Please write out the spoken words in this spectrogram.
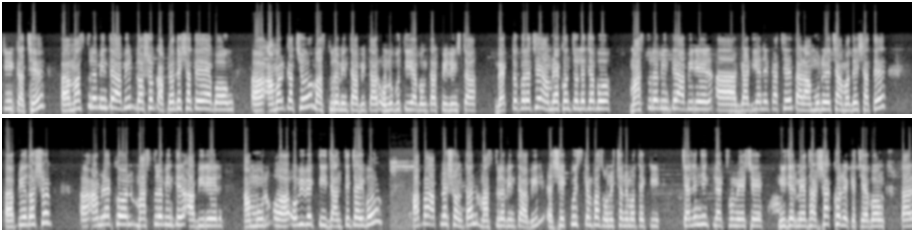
ঠিক আছে। মাস্তুরা বিনতে আবির দর্শক আপনাদের সাথে এবং আমার কাছেও মাস্তুরা বিনতে আবির তার অনুভূতি এবং তার ফিলিংসটা ব্যক্ত করেছে। আমরা এখন চলে যাব মাস্তুরা বিনতে আবিরের গার্ডিয়ানের কাছে। তার আম্মু রয়েছে আমাদের সাথে। প্রিয় দর্শক আমরা এখন মাস্তুরা বিনতে আবিরের আম্মুর অভিব্যক্তি জানতে চাইব। আপা, আপনার সন্তান মাস্তুরা বিনতে আবির সে কুইজ ক্যাম্পাস অনুষ্ঠানের মতো একটি চ্যালেঞ্জিং প্ল্যাটফর্মে এসে নিজের মেধার স্বাক্ষর রেখেছে এবং তার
